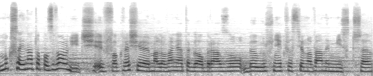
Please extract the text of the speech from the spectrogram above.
Mógł sobie na to pozwolić. W okresie malowania tego obrazu był już niekwestionowanym mistrzem,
